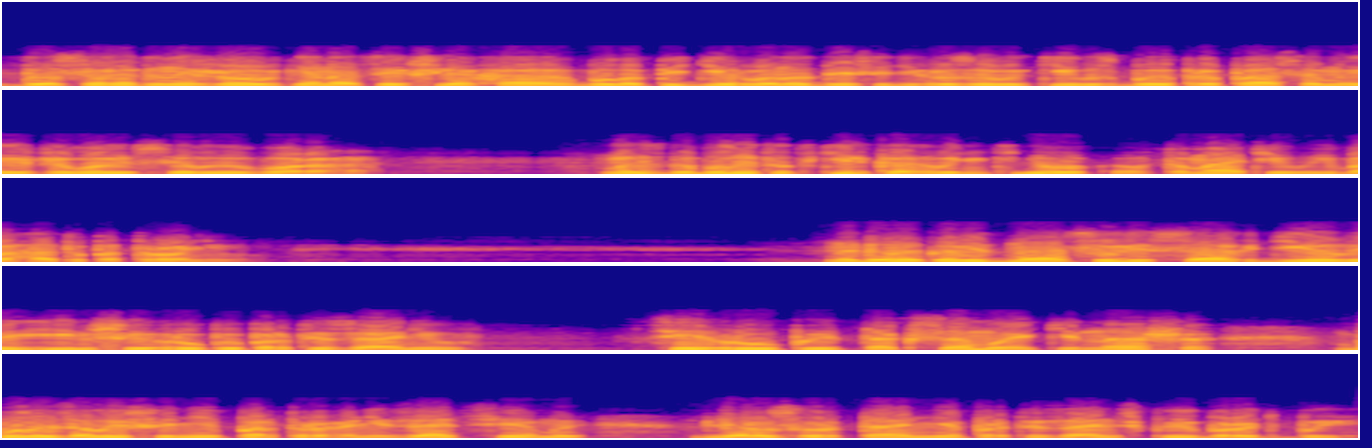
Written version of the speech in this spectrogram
До середини жовтня на цих шляхах було підірвано 10 грузовиків з боєприпасами і живою силою ворога. Ми здобули тут кілька гвинтівок, автоматів і багато патронів. Недалеко від нас у лісах діяли інші групи партизанів. Ці групи, так само як і наша, були залишені парторганізаціями для розгортання партизанської боротьби.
